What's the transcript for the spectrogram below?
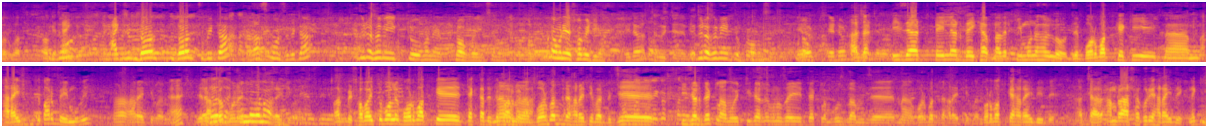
বরবাদ। ওকে থ্যাংক ইউ দরদ ছবিটা রাজকুমার ছবিটা। দুটো ছবি একটু মানে ফ্লপ হয়েছে। মোটামুটি ছবি ঠিক আছে। দুটো ছবি একটু ফ্লপ হয়েছে। আচ্ছা টিজার ট্রেইলার দেখে আপনাদের কি মনে হলো? যে বরবাদকে কি হারাই দিতে পারবে এই মুভি হ্যাঁ হারাইতে পারবে। হ্যাঁ। পারবে। সবাই তো বলে বরবাদকে টেক্কা দিতে পারবে না বরবাদরে হারাইতে পারবে। যে টিজার দেখলাম ওই টিজার অনুযায়ী দেখলাম বুঝলাম যে না বরবাদরে হারাইতে পারবে। বরবাদকে হারাই দিবে। আচ্ছা আমরা আশা করি হারাই দেখ নাকি?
